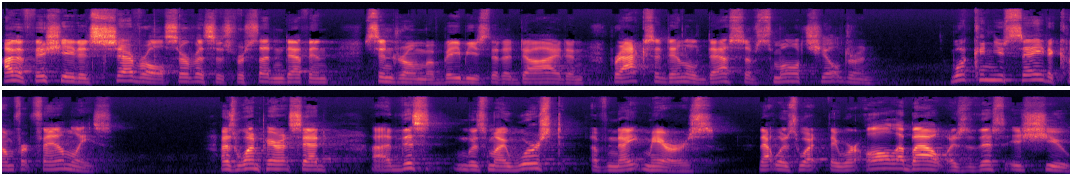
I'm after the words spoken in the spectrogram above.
I've officiated several services for sudden death in syndrome of babies that had died and for accidental deaths of small children. What can you say to comfort families? As one parent said, uh, this was my worst of nightmares. That was what they were all about was this issue.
